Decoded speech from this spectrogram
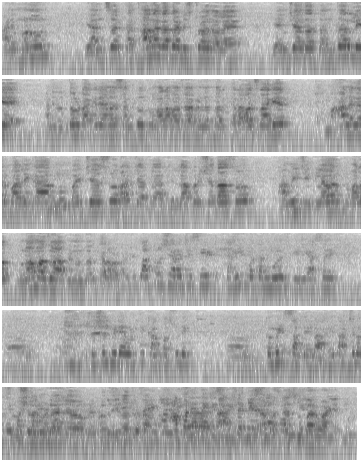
आणि म्हणून यांचं कथानक आता डिस्ट्रॉय झालंय. यांची आता तंत्रली आहे. आणि उद्धव ठाकरे यांना सांगतो तुम्हाला माझं अभिनंदन करावंच लागेल. महानगरपालिका मुंबईची असो राज्यातल्या जिल्हा परिषदा असो आम्ही जिंकल्यावर तुम्हाला पुन्हा माझं अभिनंदन करावं लागेल. लातूर शहराची सीट काही मतांमुळेच गेली. असं एक सोशल मीडियावरती कालपासून एक कमेंट्स आलेल्या आहेत अर्चनाताई पाटील सोशल आहेत. मीडियाच्या मी प्रतिक्रिया देणार. आपण देखील सहाशे सांगितलं? की तेरा सहाशे- मतदान दुबार वाढलेत म्हणून.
